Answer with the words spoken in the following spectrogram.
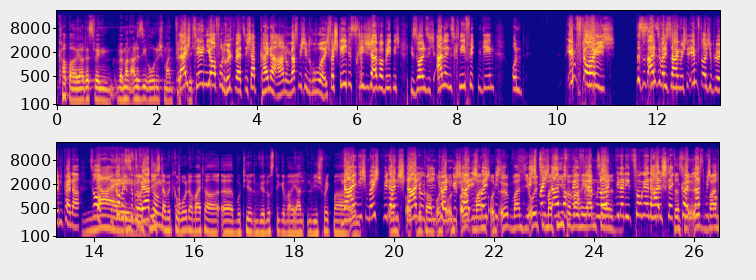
Kappa, ja, deswegen, wenn man alles ironisch meint. Vielleicht zählen die auch von rückwärts. Ich habe keine Ahnung. Lass mich in Ruhe. Ich verstehe das griechische Alphabet nicht. Die sollen sich alle ins Knie ficken gehen und impft euch! Das ist das Einzige, was ich sagen möchte. Impft euch, ihr blöden Penner. So, Nein. wir kommen jetzt zur Bewertung. nicht, damit Corona weiter äh, mutiert und wir lustige Varianten wie Shrigma Nein, und, ich möchte wieder und- ins Stadion und gehen und, können, und gescheit. Ich irgendwann- möchte und mich, irgendwann die ich ultimative Variante, Leuten wieder die Zunge in den Hals stecken dass können. Lass mich doch bitte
